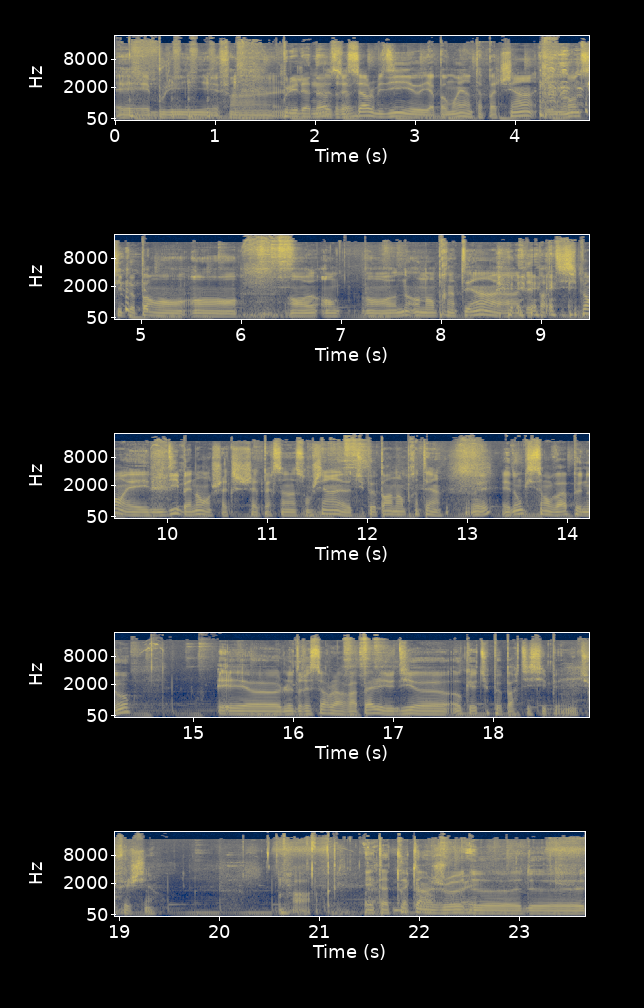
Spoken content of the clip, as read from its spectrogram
Et Bouli, enfin, le dresseur lui dit il n'y a pas moyen, t'as pas de chien. Et il demande s'il peut pas en, en, en, en, en- en emprunter un à des participants. Et il lui dit ben non, chaque, chaque personne a son chien, euh, tu peux pas en emprunter un. Ouais. Et donc il s'en va, penaud. Et euh, le dresseur le rappelle et lui dit euh, Ok, tu peux participer, mais tu fais le chien. Ah. Et t'as tout un jeu ouais. de, de-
